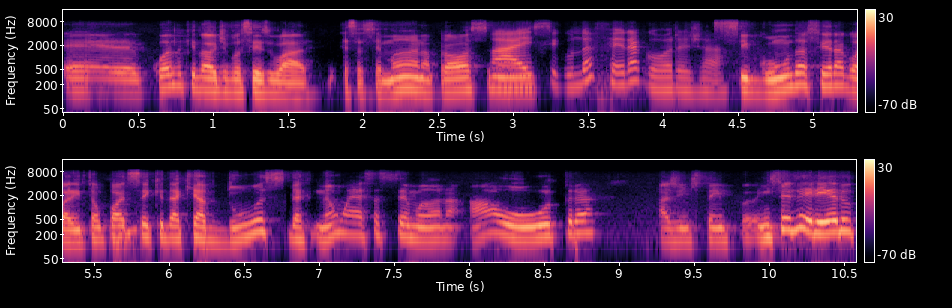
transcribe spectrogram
é, quando que vai o de vocês o ar? Essa semana, próxima? Vai, segunda-feira agora já. Segunda-feira agora. Então pode ser que daqui a duas, não essa semana, a outra, a gente tem. Em fevereiro,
